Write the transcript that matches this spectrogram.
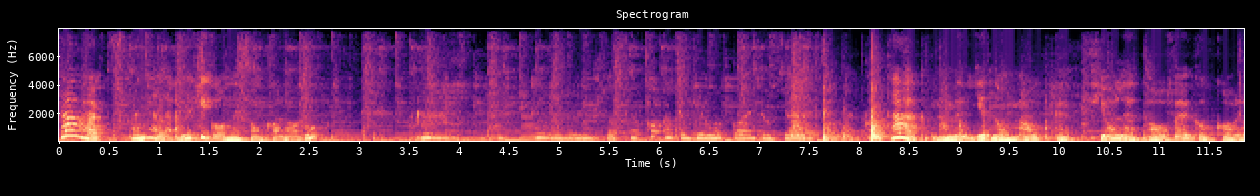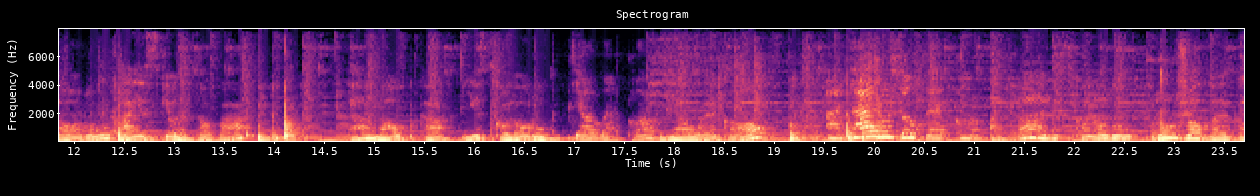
Tak, wspaniale. A jakiego one są koloru? A to białego, a to fioletowego. Tak, mamy jedną małpkę fioletowego koloru. Ta jest fioletowa. Ta małpka jest koloru Białego, białego. a ta różowego. A ta jest koloru różowego.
